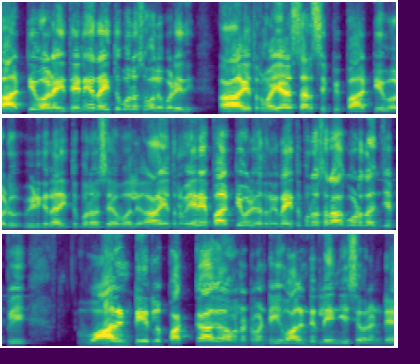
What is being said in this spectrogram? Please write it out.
పార్టీ వాడు అయితేనే రైతు భరోసా వాళ్ళు పడేది. ఇతను వైఎస్ఆర్సీపీ పార్టీ వాడు వీడికి రైతు భరోసా ఇవ్వాలి. ఇతను వేరే పార్టీ వాడు ఇతనికి రైతు భరోసా రాకూడదని చెప్పి వాలంటీర్లు పక్కాగా ఉన్నటువంటి వాలంటీర్లు ఏం చేసేవారంటే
